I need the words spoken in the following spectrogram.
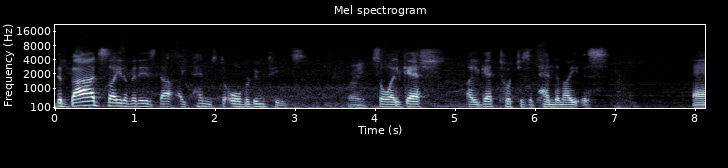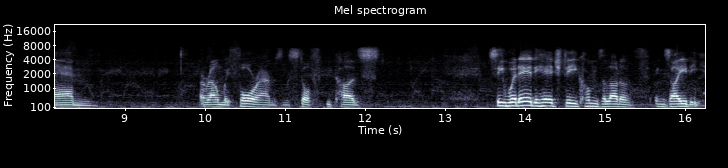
the bad side of it is that I tend to overdo things. Right. So I'll get I'll get touches of tendonitis um around my forearms and stuff because see with ADHD comes a lot of anxiety.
